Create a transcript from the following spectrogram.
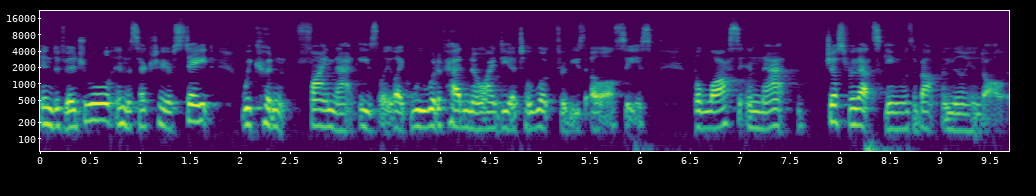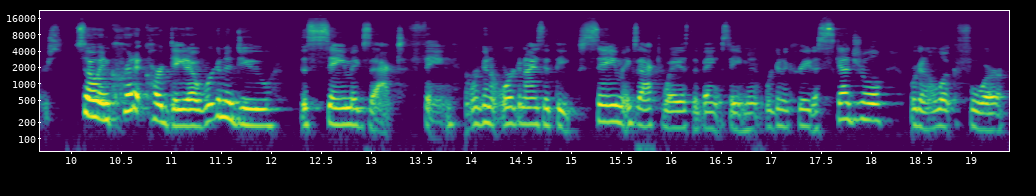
individual in the Secretary of State, we couldn't find that easily. Like we would have had no idea to look for these LLCs. The loss in that just for that scheme was about a million dollars. So in credit card data, we're going to do the same exact thing. We're going to organize it the same exact way as the bank statement. We're going to create a schedule. We're going to look for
